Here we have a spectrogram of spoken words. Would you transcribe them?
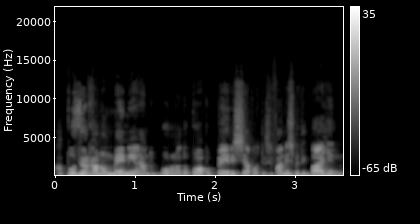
αποδιοργανωμένη, αν το μπορώ να το πω, από πέρυσι, από τις εμφανίσεις με την Bayern.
